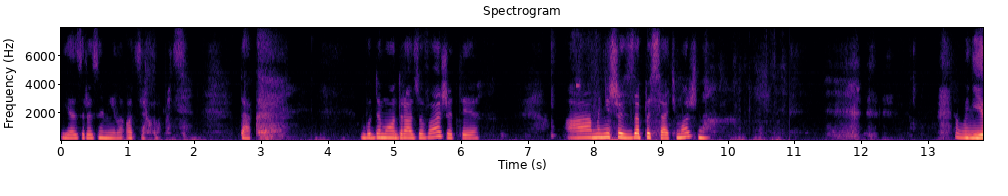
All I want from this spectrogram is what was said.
Я зрозуміла. Оце хлопець. Так. Будемо одразу важити. А мені щось записати можна? Мені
